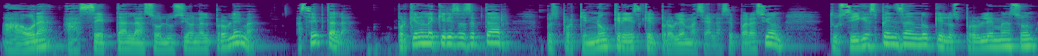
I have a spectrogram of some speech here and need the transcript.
Ahora acepta la solución al problema. Acéptala. ¿Por qué no la quieres aceptar? Pues porque no crees que el problema sea la separación. Tú sigues pensando que los problemas son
